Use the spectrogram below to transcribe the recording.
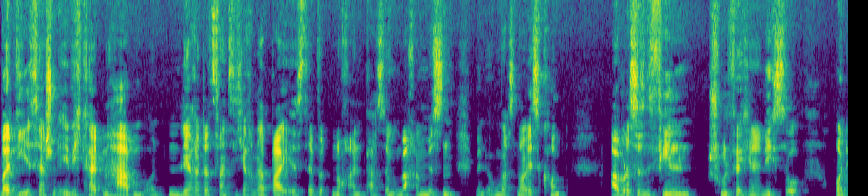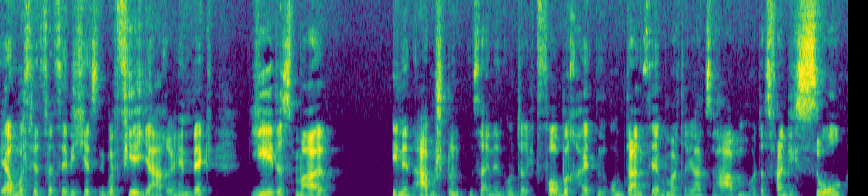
weil die es ja schon Ewigkeiten haben. Und ein Lehrer, der 20 Jahre dabei ist, der wird noch Anpassungen machen müssen, wenn irgendwas Neues kommt. Aber das ist in vielen Schulfächern ja nicht so. Und er muss jetzt tatsächlich jetzt über vier Jahre hinweg jedes Mal in den Abendstunden seinen Unterricht vorbereiten, um dann selber Material zu haben. Und das fand ich so,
